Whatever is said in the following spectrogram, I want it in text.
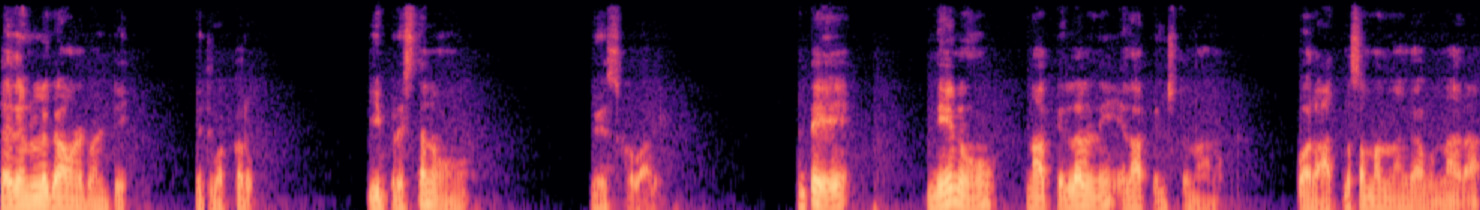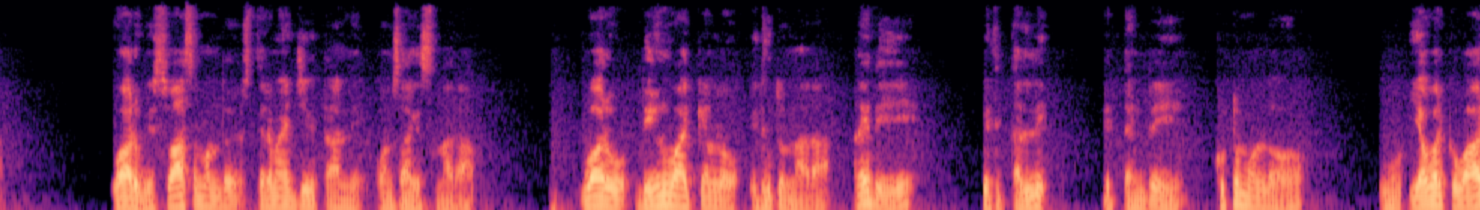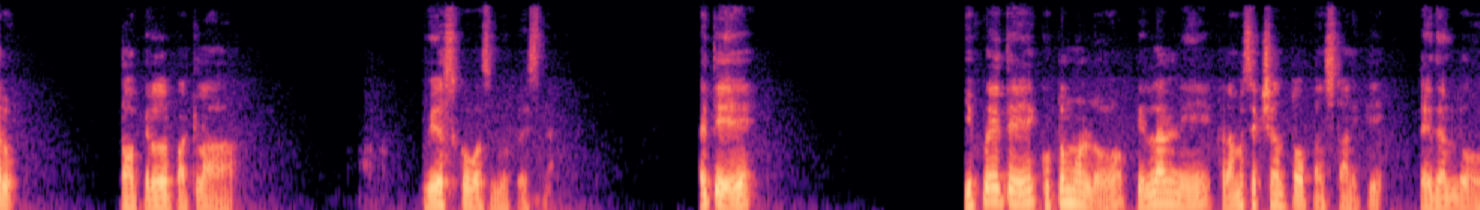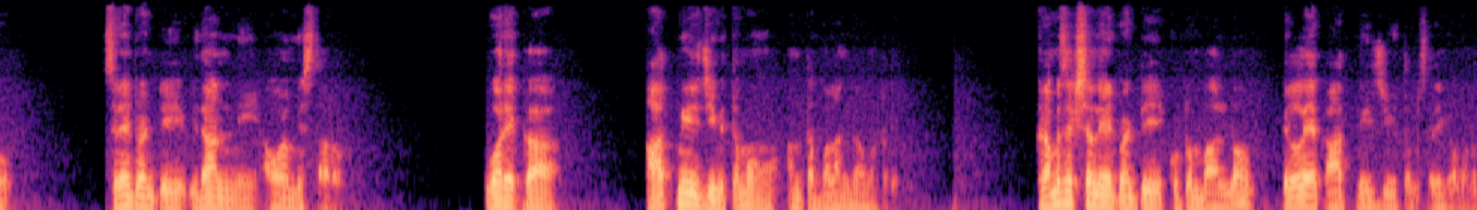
తల్లిదండ్రులుగా ఉన్నటువంటి ప్రతి ఒక్కరూ ఈ ప్రశ్నను వేసుకోవాలి. అంటే నేను నా పిల్లల్ని ఎలా పెంచుతున్నాను? వారు ఆత్మ సంబంధంగా ఉన్నారా? వారు విశ్వాసమందు స్థిరమైన జీవితాన్ని కొనసాగిస్తున్నారా? వారు దేవుని వాక్యంలో ఎదుగుతున్నారా? అనేది ప్రతి తల్లి ప్రతి తండ్రి కుటుంబంలో ఎవరికి వారు తమ పిల్లల పట్ల వేసుకోవాల్సిన ప్రశ్న. అయితే ఎప్పుడైతే కుటుంబంలో పిల్లల్ని క్రమశిక్షణతో పెంచడానికి తల్లిదండ్రులు సరైనటువంటి విధానాన్ని అవలంబిస్తారో వారి యొక్క ఆత్మీయ జీవితము అంత బలంగా ఉంటుంది. క్రమశిక్షణ లేనటువంటి కుటుంబాల్లో పిల్లల యొక్క ఆత్మీయ జీవితం సరిగా ఉండదు.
